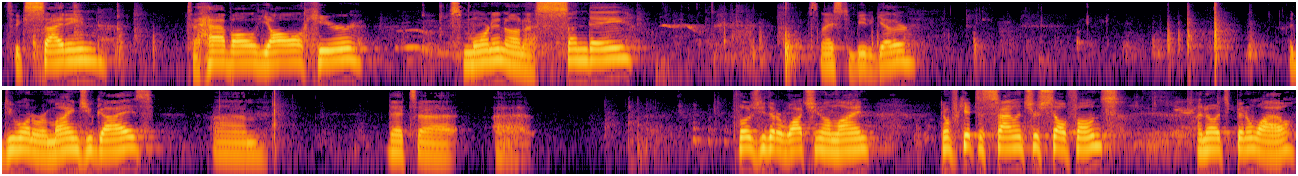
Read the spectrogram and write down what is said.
It's exciting to have all y'all here this morning on a Sunday. It's nice to be together. I do want to remind you guys um, that uh, uh, for those of you that are watching online, don't forget to silence your cell phones. I know it's been a while.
